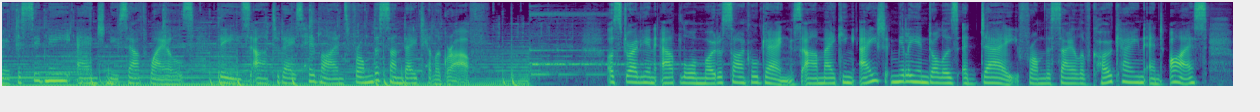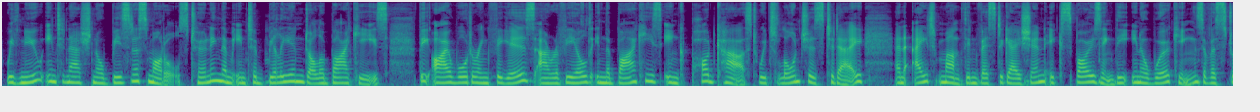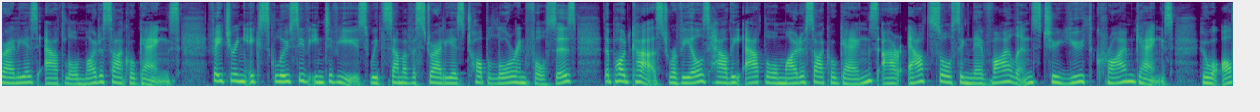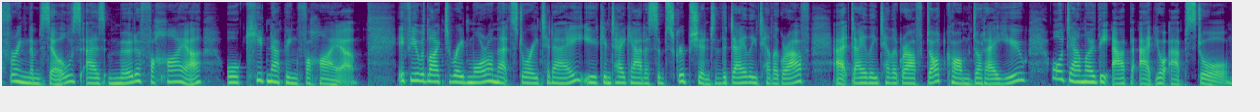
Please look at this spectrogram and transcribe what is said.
we're for Sydney and New South Wales. These are today's headlines from the Sunday Telegraph. Australian outlaw motorcycle gangs are making $8 million a day from the sale of cocaine and ice, with new international business models turning them into billion dollar bikies. The eye watering figures are revealed in the Bikies Inc. podcast, which launches today, an eight month investigation exposing the inner workings of Australia's outlaw motorcycle gangs, featuring exclusive interviews with some of Australia's top law enforcement the podcast reveals how the outlaw motorcycle gangs are outsourcing their violence to youth crime gangs who are offering themselves as murder for hire or kidnapping for hire. If you would like to read more on that story today, you can take out a subscription to the Daily Telegraph at dailytelegraph.com.au or download the app at your app store.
